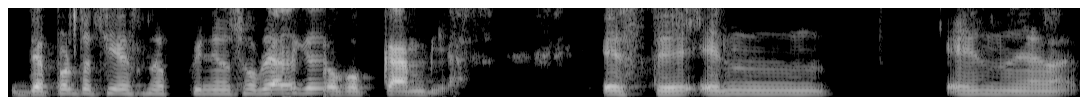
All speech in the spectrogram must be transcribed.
De pronto tienes una opinión sobre alguien, luego cambias. Este, en, en uh,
